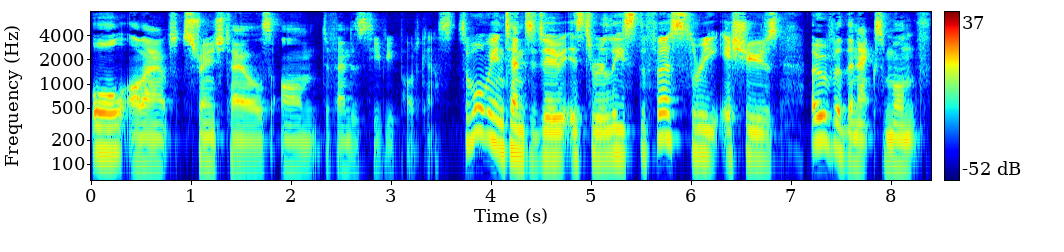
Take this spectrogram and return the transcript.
all about Strange Tales on Defenders TV podcast. So, what we intend to do is to release the first three issues over the next month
